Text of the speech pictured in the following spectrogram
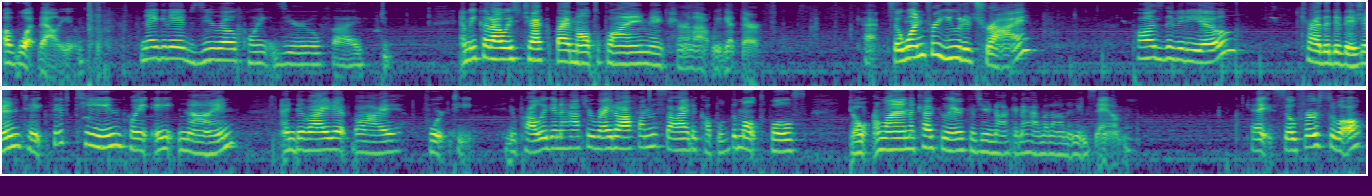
of what value? negative 0.052. And we could always check by multiplying, make sure that we get there. So one for you to try. Pause the video, try the division, take 15.89 and divide it by 14. You're probably going to have to write off on the side a couple of the multiples. Don't rely on a calculator because you're not going to have it on an exam. Okay, so first of all,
